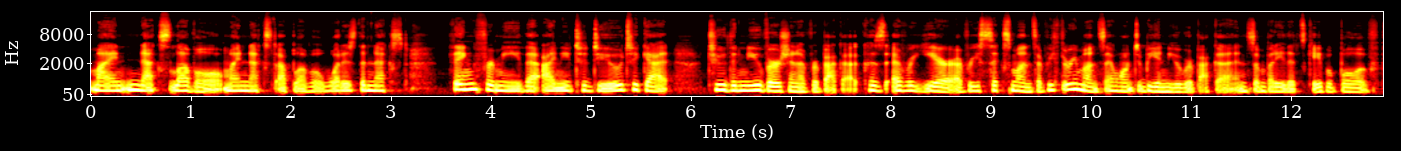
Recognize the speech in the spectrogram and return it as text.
my next level, my next up level. What is the next thing for me that I need to do to get to the new version of Rebecca. Because every year, every six months, every three months, I want to be a new Rebecca and somebody that's capable of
